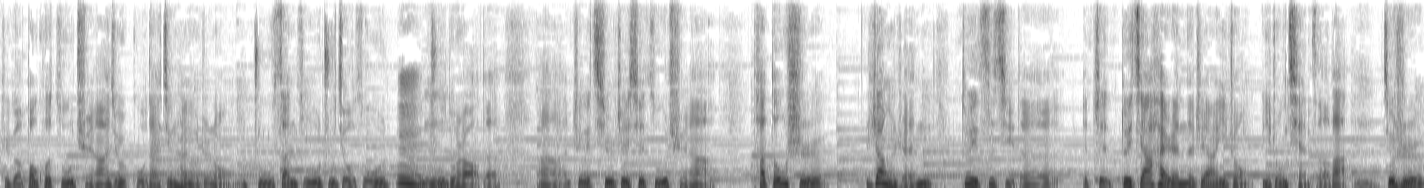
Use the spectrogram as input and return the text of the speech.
这个包括族群啊，就是古代经常有这种诛三族、诛九族、嗯诛多少的啊，这个其实这些族群啊，它都是让人对自己的呃这对加害人的这样一种一种谴责吧，嗯，就是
